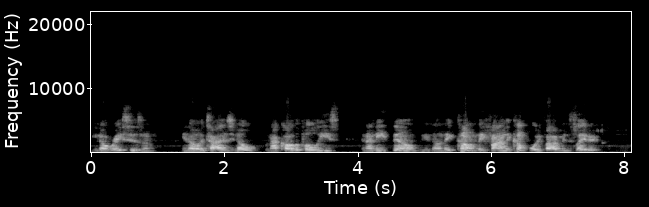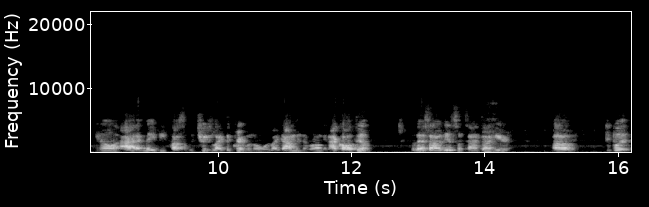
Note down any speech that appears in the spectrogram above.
you know, racism. You know, at times, you know, when I call the police and I need them, you know, they come, they finally come 45 minutes later. You know, I may be possibly treated like the criminal or like I'm in the wrong, and I call them. So that's how it is sometimes out here. Um, but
